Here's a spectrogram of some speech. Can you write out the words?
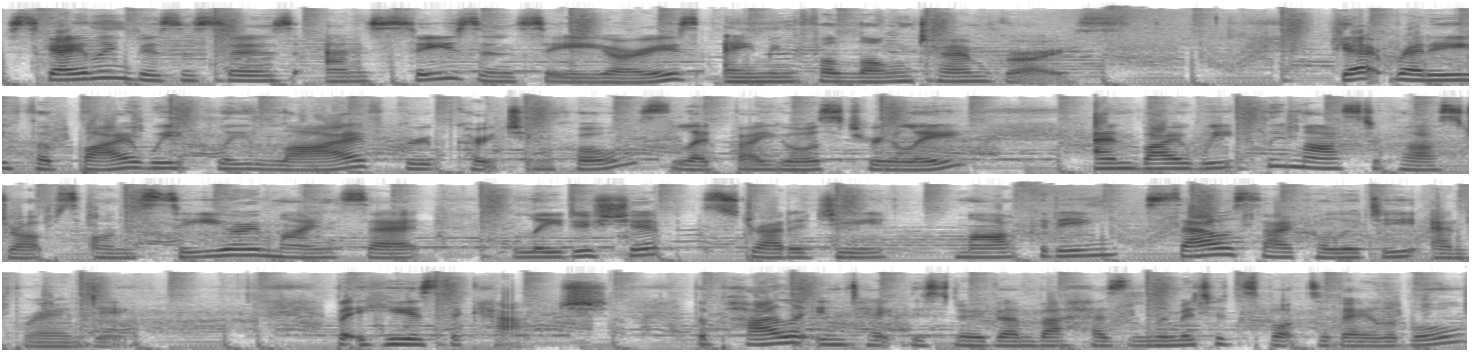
scaling businesses, and seasoned CEOs aiming for long term growth. Get ready for bi weekly live group coaching calls led by yours truly and bi weekly masterclass drops on CEO mindset, leadership, strategy, marketing, sales psychology, and branding. But here's the catch. The pilot intake this November has limited spots available,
